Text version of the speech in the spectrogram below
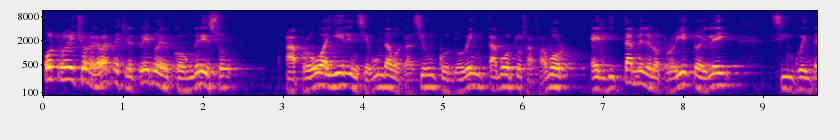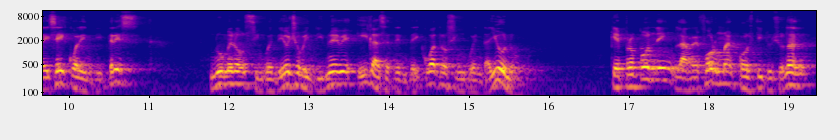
Otro hecho relevante es que el Pleno del Congreso aprobó ayer en segunda votación con 90 votos a favor el dictamen de los proyectos de ley 5643, número 5829 y la 7451, que proponen la reforma constitucional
